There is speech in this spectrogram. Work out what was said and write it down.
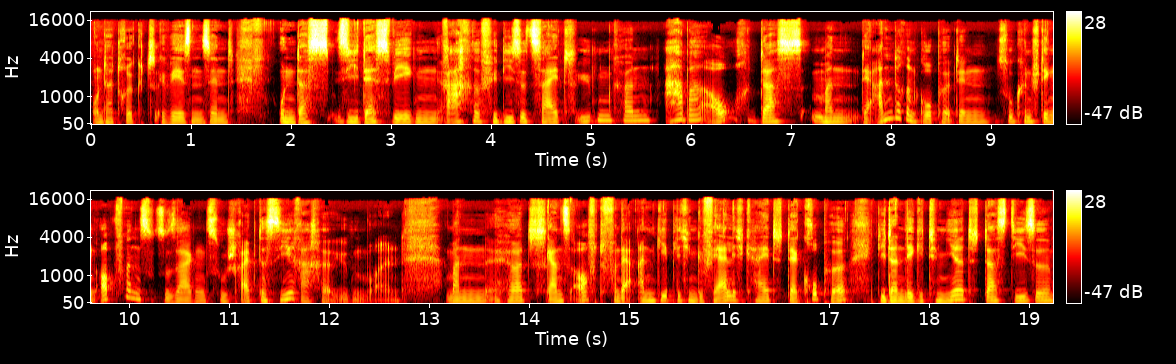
unterdrückt gewesen sind und dass sie deswegen Rache für diese Zeit üben können, aber auch, dass man der anderen Gruppe, den zukünftigen Opfern sozusagen zuschreibt, dass sie Rache üben wollen. Man hört ganz oft von der angeblichen Gefährlichkeit der Gruppe, die dann legitimiert, dass diese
